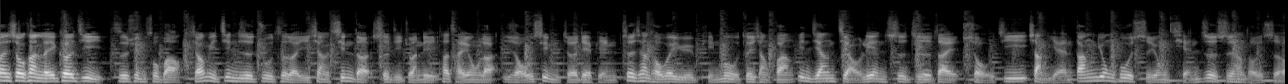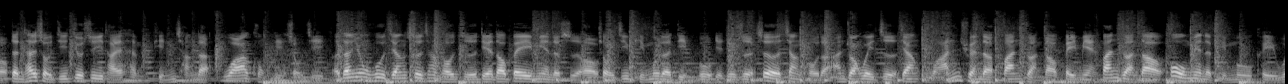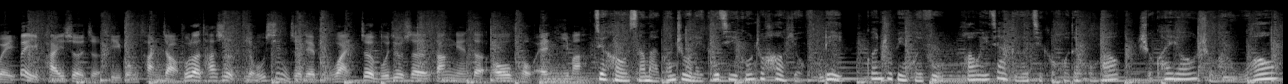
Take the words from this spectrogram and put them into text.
欢迎收看雷科技资讯速报。小米近日注册了一项新的设计专利，它采用了柔性折叠屏，摄像头位于屏幕最上方，并将铰链设置在手机上沿。当用户使用前置摄像头的时候，整台手机就是一台很平常的挖孔屏手机；而当用户将摄像头折叠到背面的时候，手机屏幕的顶部，也就是摄像头的安装位置，将完全的翻转到背面，翻转到后面的屏幕，可以为被拍摄者提供参照。除了它是柔性折叠屏外，这不就是当年的 OPPO N1 吗？最后扫码关注雷科技公众号有福利，关注并回复华为价格即可获得红包，手快有，手慢无哦。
